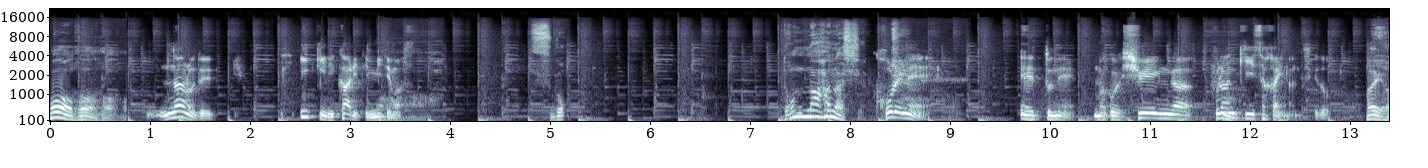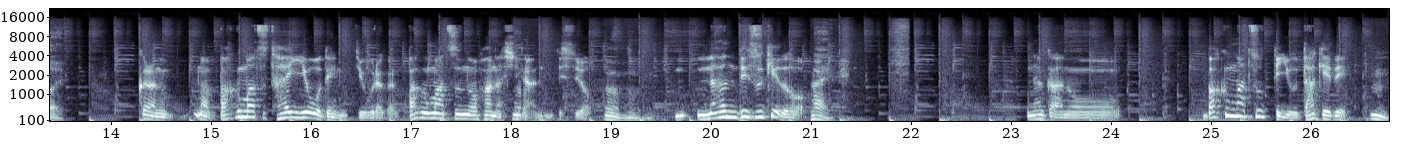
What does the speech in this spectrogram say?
ほうほうほうほなので、一気に借りて見てます。う。すごっ。どんな話やこれね、えっとね、まあこれ主演がフランキー堺なんですけど、はいはい。からの、まあ、幕末太陽伝っていうぐらいから幕末の話なんですよ。うんうんうん。んなんですけど、はい。なんかあのー幕末っていうだけで、うん。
